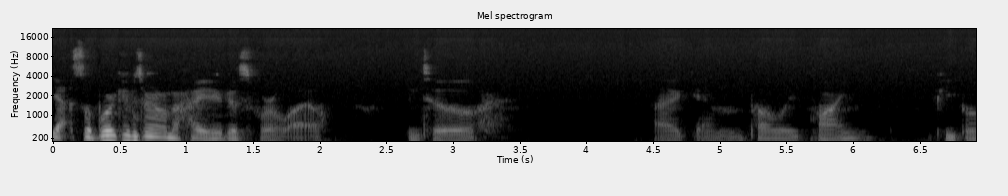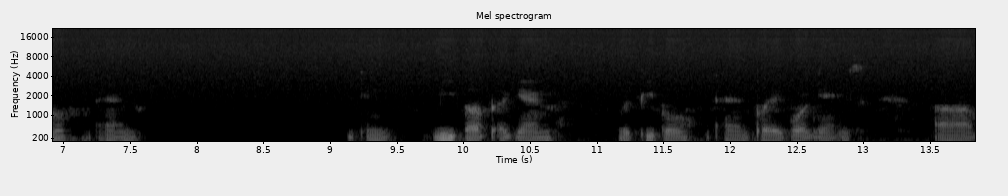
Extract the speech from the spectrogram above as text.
yeah, so board games are on a hiatus for a while until I can probably find people and we can meet up again with people and play board games. Um,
